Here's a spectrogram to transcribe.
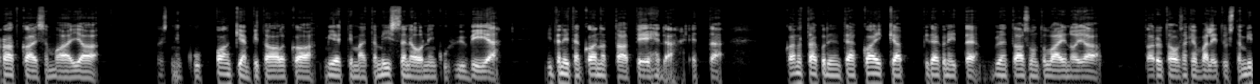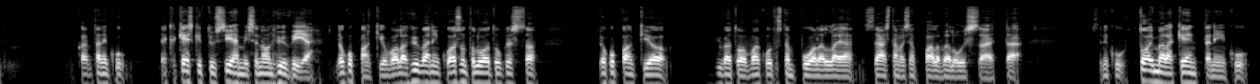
ratkaisemaan ja niin kuin pankkien pitää alkaa miettimään, että missä ne on niin kuin hyviä, mitä niitä kannattaa tehdä, että kannattaako niitä tehdä kaikkea, pitääkö niitä myöntää asuntolainoja, tarjota osakevälitystä, mit, kannattaa niin kuin ehkä keskittyä siihen, missä ne on hyviä. Joku pankki on voi olla hyvä niin kuin asuntoluotuksessa, joku pankki on hyvä tuolla vakuutusten puolella ja säästämisen palveluissa, että se niin kuin toimialakenttä niin kuin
